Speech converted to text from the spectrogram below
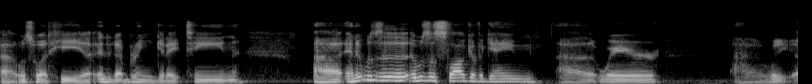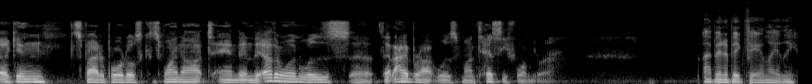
uh, was what he ended up bringing at eighteen. and it was a it was a slog of a game where we again spider portals because why not? And then the other one was that I brought was Montesi formula. I've been a big fan lately.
